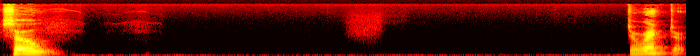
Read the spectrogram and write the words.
so director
